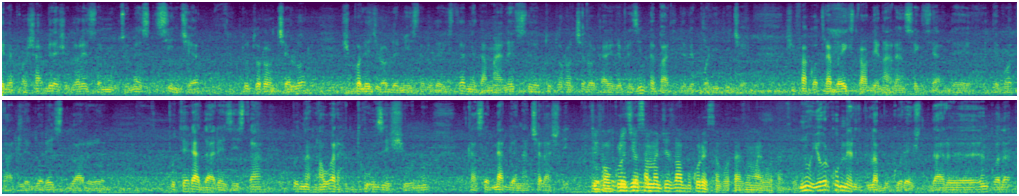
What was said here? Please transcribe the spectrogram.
ireproșabilă și doresc să mulțumesc sincer tuturor celor și colegilor de Ministerul de Externe, dar mai ales tuturor celor care reprezintă partidele politice și fac o treabă extraordinară în secția de, de votare. Le doresc doar puterea de a rezista până la ora 21 ca să meargă în același ritm. În concluzie, să mergeți la București să votați, nu mai votați. Nu, eu oricum merg la București, dar uh, încă o dată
